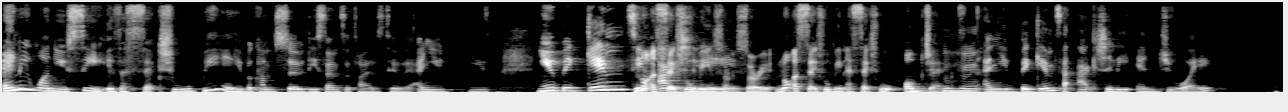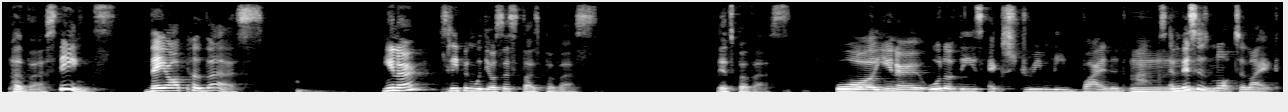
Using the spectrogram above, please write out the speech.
anyone you see is a sexual being you become so desensitized to it and you you you begin to not a sexual being actually- sorry not a sexual being a sexual object Mhm, and you begin to actually enjoy perverse things. They are perverse. You know, sleeping with your sister is perverse. It's perverse. Or, you know, all of these extremely violent acts. And this is not to like,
